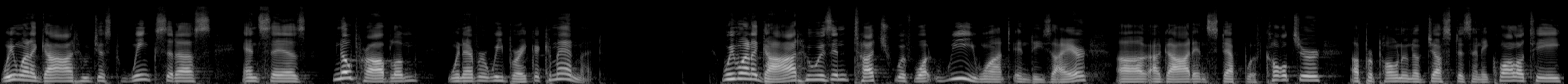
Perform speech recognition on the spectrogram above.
We want a God who just winks at us and says, No problem, whenever we break a commandment. We want a God who is in touch with what we want and desire, uh, a God in step with culture, a proponent of justice and equality,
